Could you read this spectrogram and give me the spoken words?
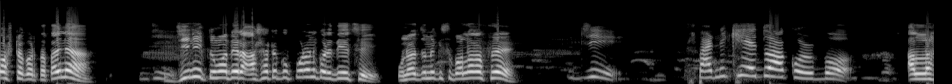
কষ্ট করতা তাই না? যিনি তোমাদের আশাটুকু পূরণ করে দিয়েছে ওনার জন্য কিছু বলার আছে? জি। পানি খেয়ে দোয়া করব। আল্লাহ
